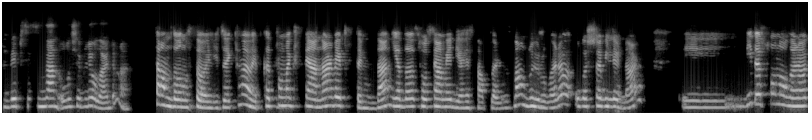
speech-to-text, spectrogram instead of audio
web sitesinden ulaşabiliyorlar değil mi? Tam da onu söyleyecektim. Evet, katılmak isteyenler web sitemizden ya da sosyal medya hesaplarımızdan duyurulara ulaşabilirler. Ee, bir de son olarak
